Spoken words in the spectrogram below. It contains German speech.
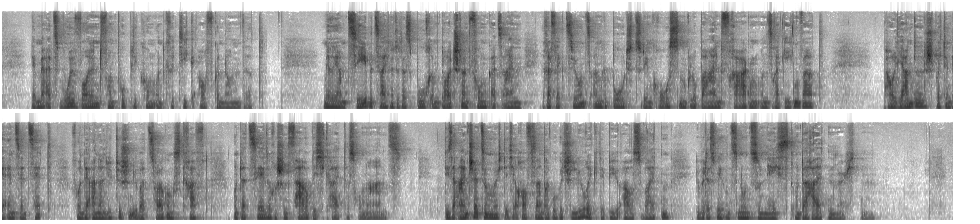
der mehr als wohlwollend vom Publikum und Kritik aufgenommen wird. Miriam C. bezeichnete das Buch im Deutschlandfunk als ein Reflexionsangebot zu den großen globalen Fragen unserer Gegenwart. Paul Jandl spricht in der NZZ von der analytischen Überzeugungskraft und erzählerischen Farbigkeit des Romans. Diese Einschätzung möchte ich auch auf Sandra Gogic's Lyrikdebüt ausweiten, über das wir uns nun zunächst unterhalten möchten.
